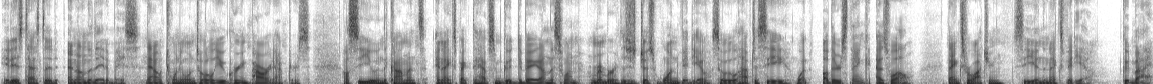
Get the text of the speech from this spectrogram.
It is tested and on the database. Now 21 total Ugreen power adapters. I'll see you in the comments, and I expect to have some good debate on this one. Remember, this is just one video, so we will have to see what others think as well. Thanks for watching. See you in the next video. Goodbye.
